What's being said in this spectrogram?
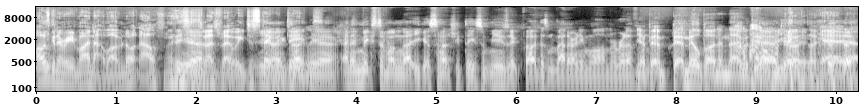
I was going to read mine out, but I'm not now. This yeah. is much better. We just stay yeah, with exactly, Dean's. Yeah, and then mixed among that, you get some actually decent music, but it doesn't matter anymore. I'm irrelevant. Yeah, a bit, a bit of Milburn in there with the old yeah, birthday. Yeah,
